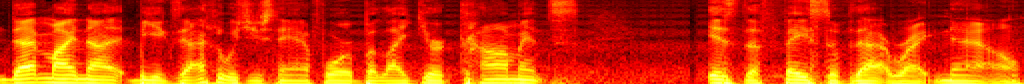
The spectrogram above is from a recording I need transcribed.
that might not be exactly what you stand for, but like your comments is the face of that right now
